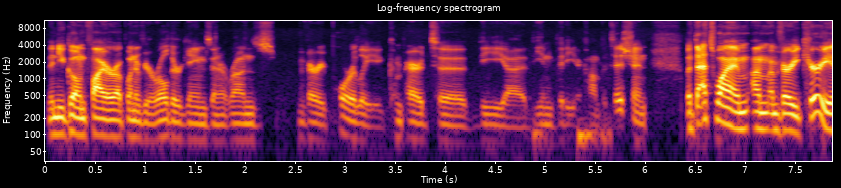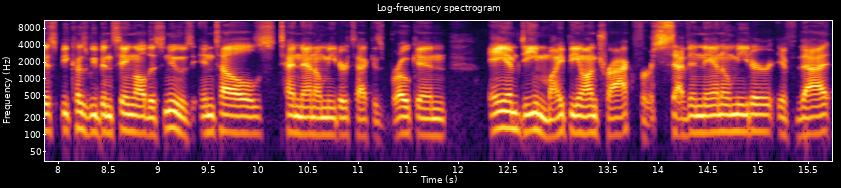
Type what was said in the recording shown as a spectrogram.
Then you go and fire up one of your older games and it runs very poorly compared to the uh, the Nvidia competition. But that's why I'm, I'm I'm very curious because we've been seeing all this news. Intel's 10 nanometer tech is broken. AMD might be on track for seven nanometer. If that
